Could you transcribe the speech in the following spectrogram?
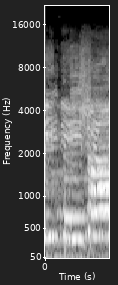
Krishna.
